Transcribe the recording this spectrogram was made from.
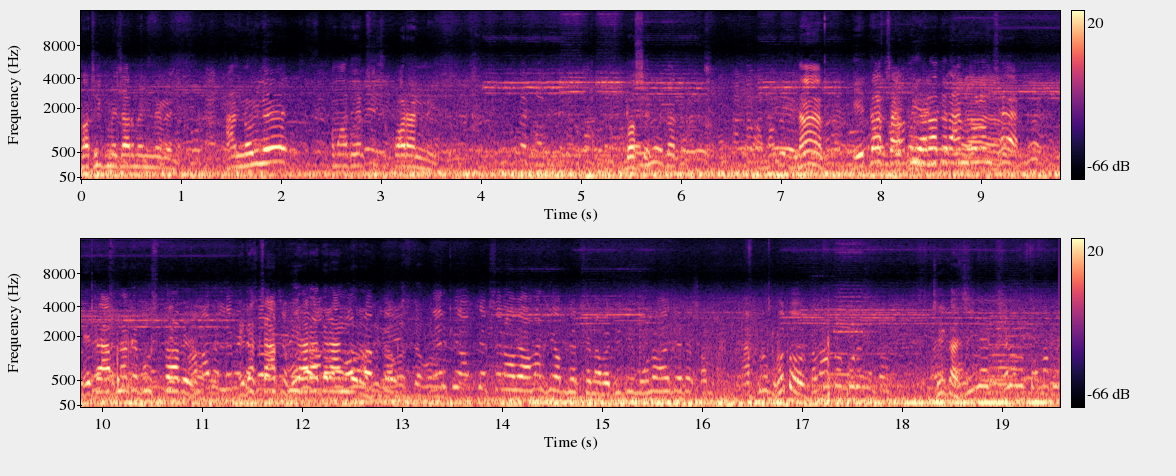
সঠিক মেজারমেন্ট নেবেন। আর নইলে আমাদের কিছু করার নেই। বসে না এটা চাকরি হারাদের আন্দোলন স্যার। এটা আপনাকে বুঝতে হবে। এটা চাকরি হারাদের আন্দোলন। এর কি অবজেকশন হবে? আমার কি অবজেকশন হবে? যদি মনে হয় যে এটা অ্যাপ্রুভ হতো তাহলে আমরা করে ঠিক আছে। তোমাকে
